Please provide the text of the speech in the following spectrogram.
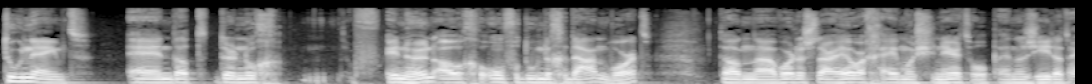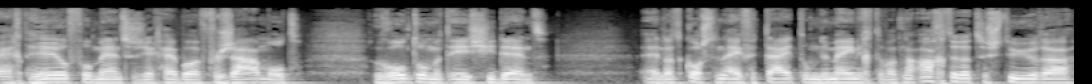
toeneemt... en dat er nog in hun ogen onvoldoende gedaan wordt dan uh, worden ze daar heel erg geëmotioneerd op. En dan zie je dat er echt heel veel mensen zich hebben verzameld rondom het incident. En dat kost een even tijd om de menigte wat naar achteren te sturen.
